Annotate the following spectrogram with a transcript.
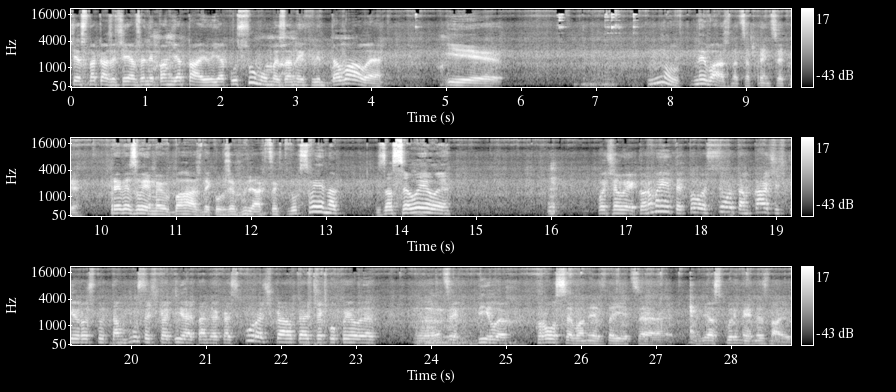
Чесно кажучи, я вже не пам'ятаю, яку суму ми за них віддавали. І ну, не важно це, в принципі. Привезли ми в багажнику в Жигулях цих двох свинок, заселили, почали кормити, то все, там качечки ростуть, там гусочка бігає, там якась курочка опять же купили цих білих кроси, вони, здається, я з курми не знаю.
